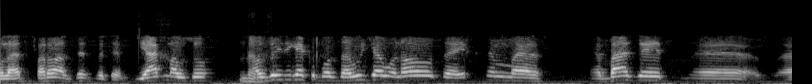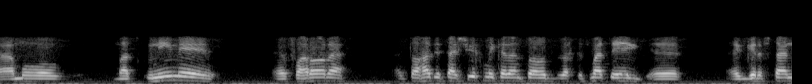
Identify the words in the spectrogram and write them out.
ولایت فرا از دست بده یک موضوع بله. موضوع دیگه که باز در اونجا اونا قسم بعض همو مسکونین فرا تا حد تشویق می‌کردن تا قسمت گرفتن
